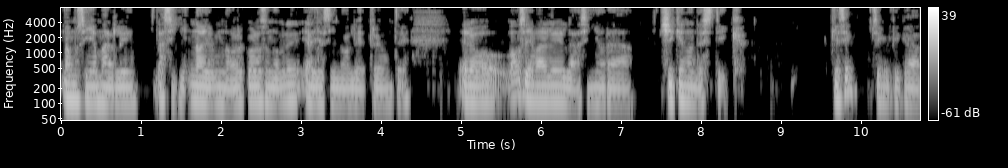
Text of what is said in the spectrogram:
vamos a llamarle, la no, no recuerdo su nombre, y ella sí no le pregunté, pero vamos a llamarle la señora Chicken on the Stick, que sí, significa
